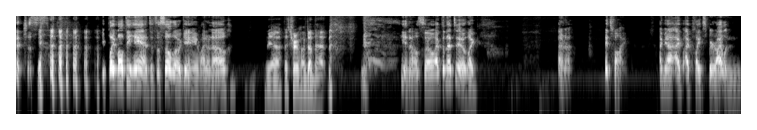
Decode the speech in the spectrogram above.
just you play multi hands, it's a solo game. I don't know. yeah, that's true. I've done that. you know, so I've done that too. Like, I don't know, it's fine. I mean, I I played Spirit Island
